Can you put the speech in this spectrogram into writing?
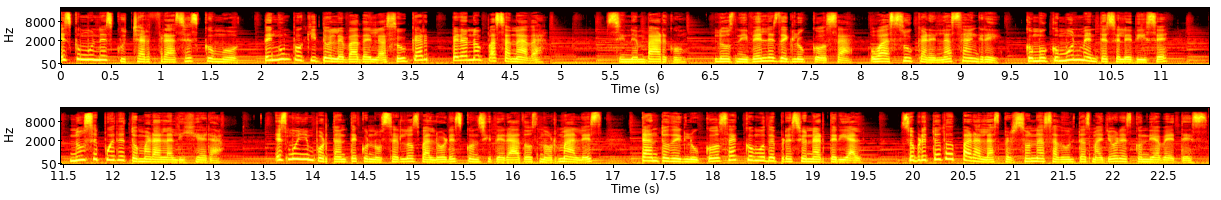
Es común escuchar frases como, tengo un poquito elevada el azúcar, pero no pasa nada. Sin embargo, los niveles de glucosa o azúcar en la sangre, como comúnmente se le dice, no se puede tomar a la ligera. Es muy importante conocer los valores considerados normales, tanto de glucosa como de presión arterial, sobre todo para las personas adultas mayores con diabetes.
